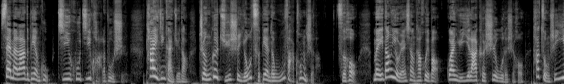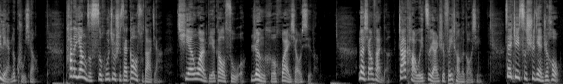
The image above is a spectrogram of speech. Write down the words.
塞麦拉的变故几乎击垮了布什，他已经感觉到整个局势由此变得无法控制了。此后，每当有人向他汇报关于伊拉克事务的时候，他总是一脸的苦笑。他的样子似乎就是在告诉大家，千万别告诉我任何坏消息了。那相反的，扎卡维自然是非常的高兴。在这次事件之后，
